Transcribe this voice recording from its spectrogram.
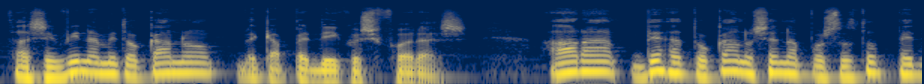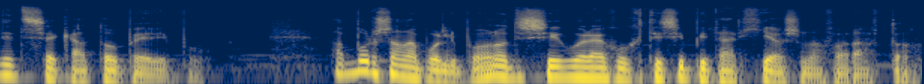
θα συμβεί να μην το κάνω 15-20 φορές. Άρα δεν θα το κάνω σε ένα ποσοστό 5% περίπου. Θα μπορούσα να πω λοιπόν ότι σίγουρα έχω χτίσει πειθαρχία όσον αφορά αυτό.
